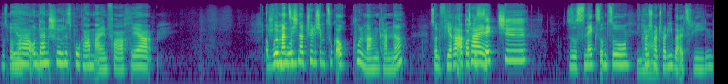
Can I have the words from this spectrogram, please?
Muss man mal. Ja, und dann schönes Programm einfach. Ja. Obwohl Schön man sich natürlich im Zug auch cool machen kann, ne? So ein Viererabteil. So Snacks und so. Habe ich Ja. manchmal lieber als Fliegen.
